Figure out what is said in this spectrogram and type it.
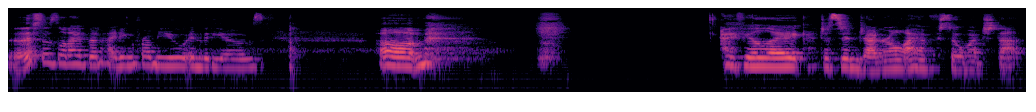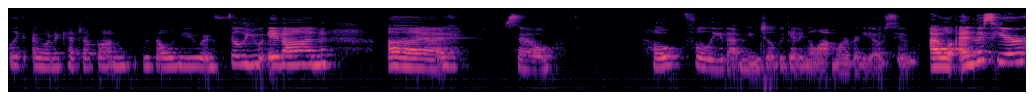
This is what I've been hiding from you in videos. Um, I feel like just in general, I have so much that like I want to catch up on with all of you and fill you in on. Uh, so hopefully that means you'll be getting a lot more videos soon. I will end this here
